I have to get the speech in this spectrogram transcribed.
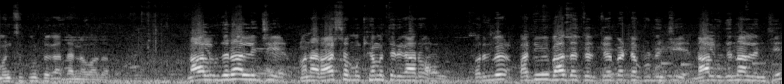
మనస్ఫూర్తిగా ధన్యవాదాలు. నాలుగు దినాల నుంచి మన రాష్ట్ర ముఖ్యమంత్రి గారు పదవి- బాధ్యతలు చేపట్టినప్పటి నుంచి నాలుగు దినాల నుంచి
